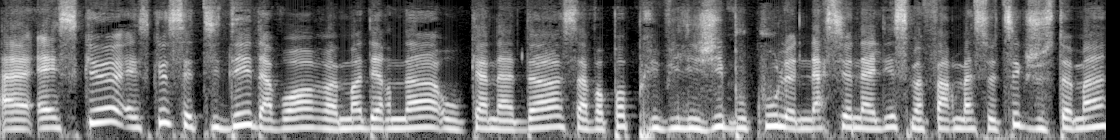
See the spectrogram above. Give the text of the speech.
Euh, est-ce que, est-ce que cette idée d'avoir Moderna au Canada, ça va pas privilégier beaucoup le nationalisme pharmaceutique justement,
